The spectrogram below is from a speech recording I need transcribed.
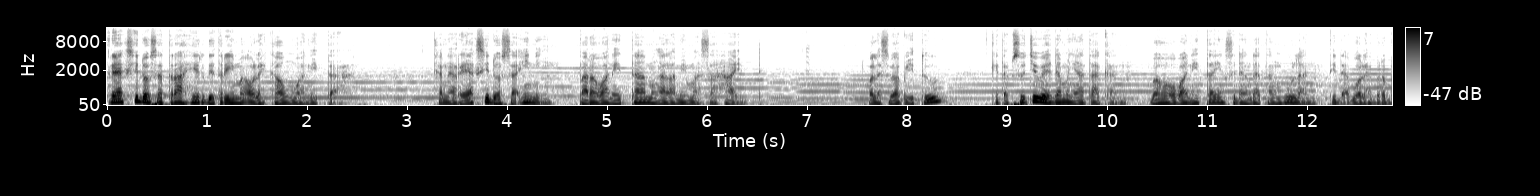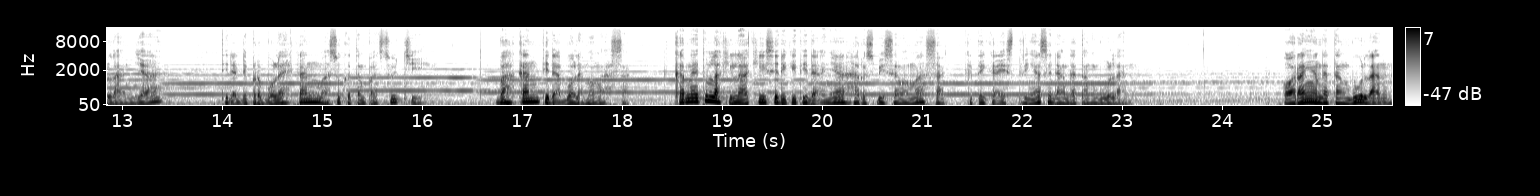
Reaksi dosa terakhir diterima oleh kaum wanita. Karena reaksi dosa ini, para wanita mengalami masa haid. Oleh sebab itu, Kitab Suci Weda menyatakan bahwa wanita yang sedang datang bulan tidak boleh berbelanja, tidak diperbolehkan masuk ke tempat suci, bahkan tidak boleh memasak. Karena itu laki-laki sedikit tidaknya harus bisa memasak ketika istrinya sedang datang bulan. Orang yang datang bulan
